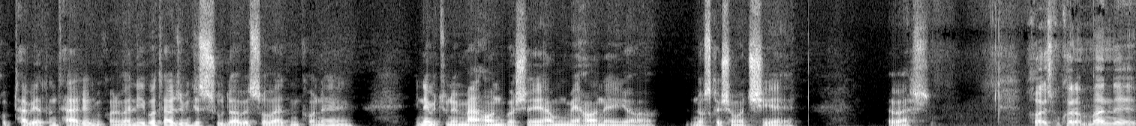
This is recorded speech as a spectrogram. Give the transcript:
خب طبیعتا تغییر می‌کنه ولی با به اینکه سودا به صحبت می‌کنه این نمی‌تونه مهان باشه همون مهانه یا نسخه شما چیه؟ ببخش خواهش می‌کنم. من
